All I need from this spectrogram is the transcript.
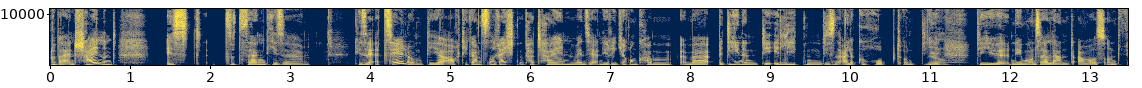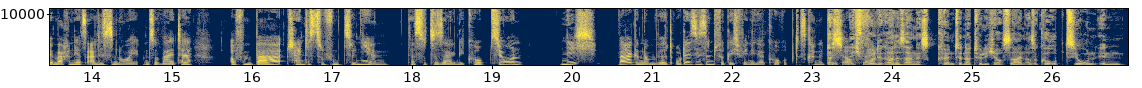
Aber anscheinend ist sozusagen diese, diese Erzählung, die ja auch die ganzen rechten Parteien, wenn sie an die Regierung kommen, immer bedienen, die Eliten, die sind alle korrupt und die, ja. die nehmen unser Land aus und wir machen jetzt alles neu und so weiter. Offenbar scheint es zu funktionieren, dass sozusagen die Korruption nicht wahrgenommen wird oder sie sind wirklich weniger korrupt. Das kann natürlich das, auch ich sein. Ich wollte gerade sagen, es könnte natürlich auch sein, also Korruption in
